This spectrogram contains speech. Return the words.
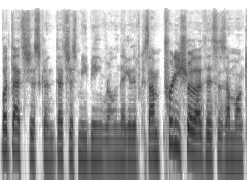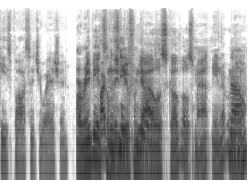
But that's just going. That's just me being really negative because I'm pretty sure that this is a monkey's paw situation. Or maybe it's something new from the Isle of Skovos, Matt. You never no, know.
